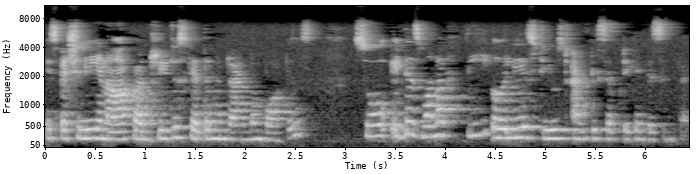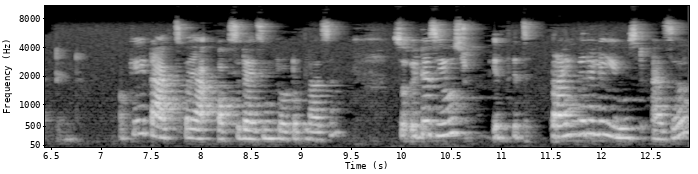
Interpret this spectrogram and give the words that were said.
especially in our country, you just get them in random bottles. So it is one of the earliest used antiseptic and disinfectant. Okay, it acts by oxidizing protoplasm. So it is used, it, it's primarily used as a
